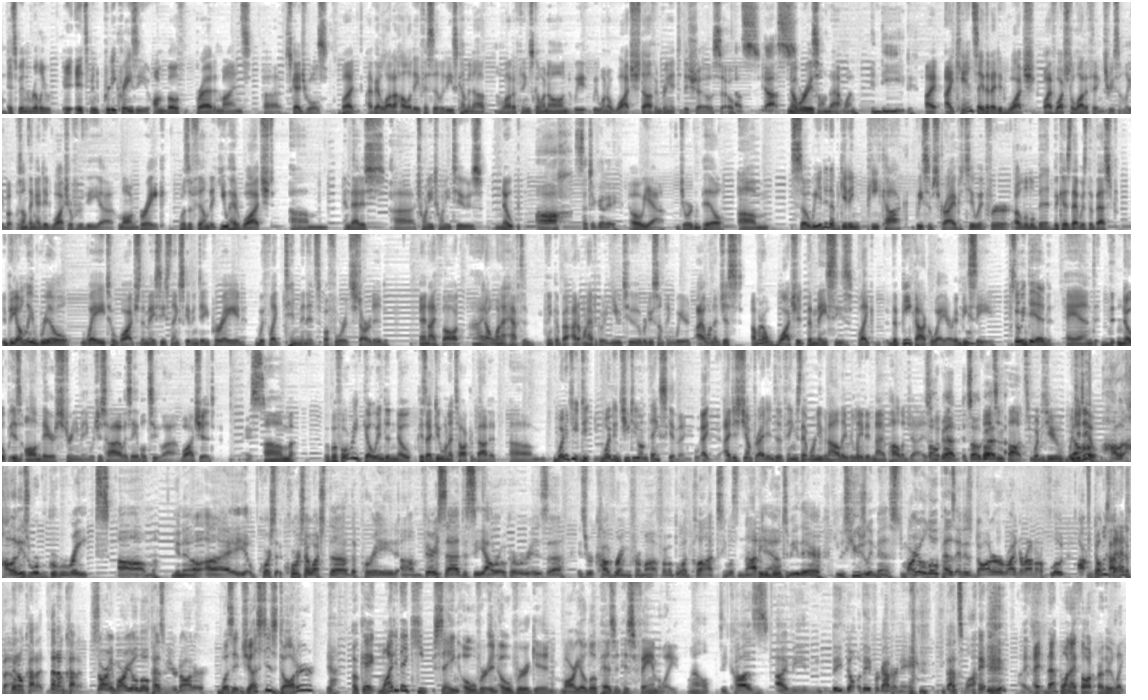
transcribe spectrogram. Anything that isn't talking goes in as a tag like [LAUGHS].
It's been really, it, it's been pretty crazy on both Brad and mine's uh, schedules. But I've got a lot of holiday facilities coming up, a lot of things going on. We we want to watch stuff and bring it to the show, so Yes, yes, no worries on that one. indeed. I, I can say that I did watch, well, I've watched a lot of things recently, but something I did watch over the uh, long break was a film that you had watched, um, and that is uh, 2022's Nope. Ah, such a goodie. Oh yeah, Jordan Peele. Um, so we ended up getting Peacock. We subscribed to it for a little bit because that was the best, the only real way to watch the Macy's Thanksgiving Day Parade with like 10 minutes before it started. And I thought, I don't want to have to think about, I don't want to have to go to YouTube or do something weird. I want to just, I'm going to watch it the Macy's, like the Peacock way or NBC. So we did, and th- Nope is on there streaming, which is how I was able to uh, watch it. Nice. Um, but before we go into Nope, because I do want to talk about it, um, what did you do, what did you do on Thanksgiving? I, I just jumped right into things that weren't even holiday related, and I apologize. It's all But what- good. It's all Thoughts good. and thoughts. What did you What did you do? hol- holidays were great. Um, you know, I of course, of course, I watched the the parade. Um, very sad to see Al Roker is uh is recovering from a from a blood clot. He was not Yeah. able to be there. He was hugely missed. Mario Lopez and his daughter riding around on a float. Are, don't was cut that it. about? They don't cut it. They don't cut it. Sorry, Mario Lopez and your daughter. Was it just his daughter? Yeah. Okay, why did they keep saying over and over again Mario Lopez and his family? Well, because I mean, they don't. They forgot her name. [LAUGHS] That's why. I, at that point, I thought, are there like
